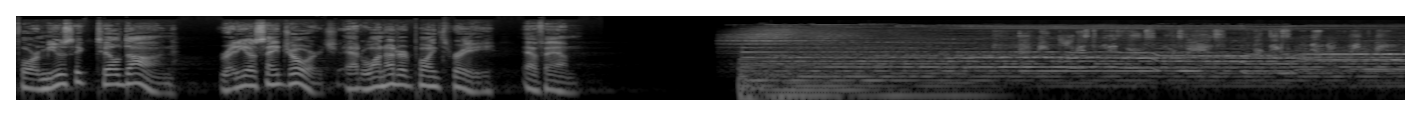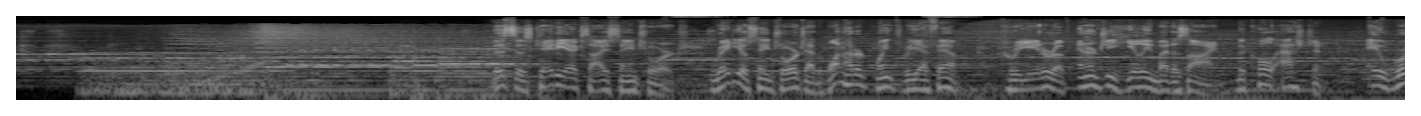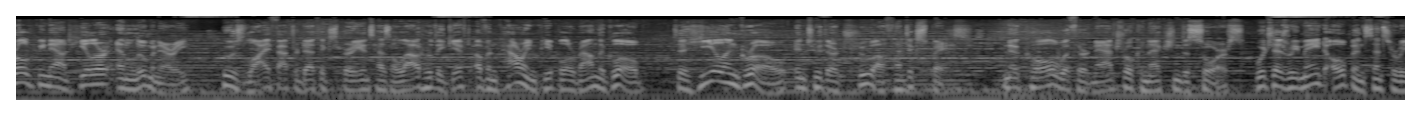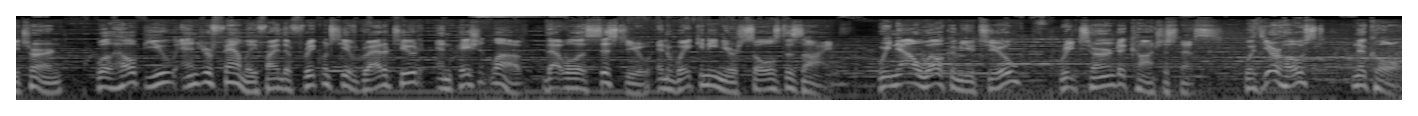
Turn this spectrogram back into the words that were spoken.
For Music Till Dawn, Radio St. George at 100.3 FM. Happy August 21st, sports. Our Dixon 100.3 This is KDXI St. George, Radio St. George at 100.3 FM. Creator of Energy Healing by Design, Nicole Ashton, a world renowned healer and luminary whose life after death experience has allowed her the gift of empowering people around the globe to heal and grow into their true authentic space. Nicole, with her natural connection to Source, which has remained open since her return, will help you and your family find the frequency of gratitude and patient love that will assist you in awakening your soul's design. We now welcome you to Return to Consciousness with your host, Nicole.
